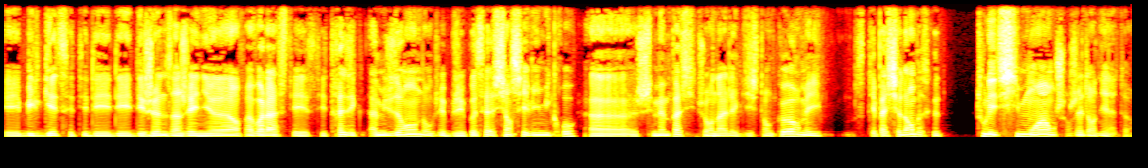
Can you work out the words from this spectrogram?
et Bill Gates étaient des, des, jeunes ingénieurs. Enfin voilà, c'était très amusant. Donc j'ai bossé à Science et Vie Micro. Euh, je sais même pas si le journal existe encore, mais c'était passionnant parce que tous les six mois, on changeait d'ordinateur.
